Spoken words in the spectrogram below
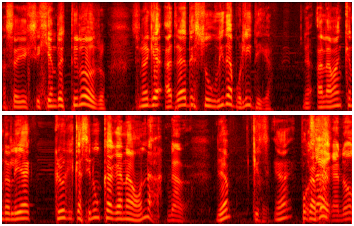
O sea, exigiendo esto y lo otro, sino que a través de su vida política. ¿ya? Alamán que en realidad creo que casi nunca ha ganado nada, Nada. ¿ya? Que, ¿ya? O Pocas sea, veces- ganó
